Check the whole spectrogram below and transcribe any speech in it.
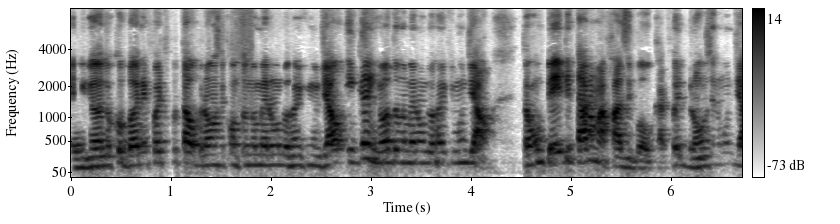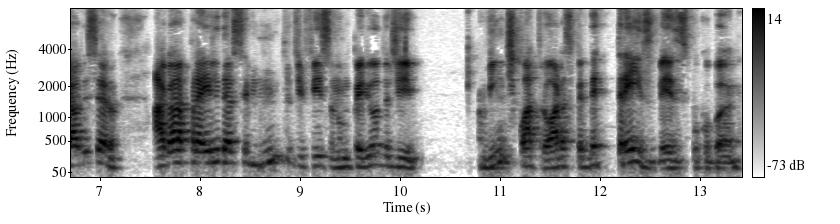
Ele ganhou do cubano e foi disputar o bronze contra o número um do ranking mundial e ganhou do número um do ranking mundial. Então o Baby tá numa fase boa, cara. Foi bronze no Mundial desse ano. Agora, para ele deve ser muito difícil, num período de 24 horas, perder três vezes pro cubano.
